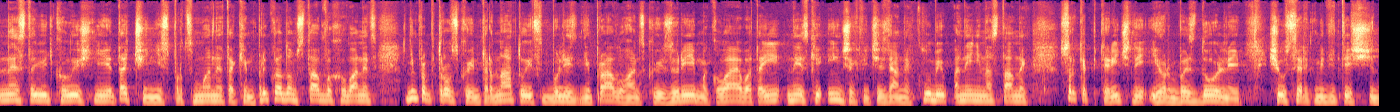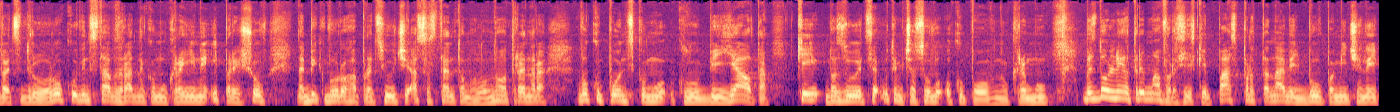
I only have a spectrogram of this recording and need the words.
не стають колишні та чинні спортсмени. Таким прикладом став вихованець Дніпропетровського інтернату і футболіст Дніпра, Луганської зорі, Миколаєва та низки інших вітчизняних клубів. А нині наставник 45-річний Ігор Бездольний. Ще у серпні 2022 року він став зрадником України і перейшов на бік ворога, працюючи асистентом головного тренера в окупонському клубі Ялта, який базується у тимчасово окупованому Криму. Бездольний отримав російський паспорт та навіть був помічений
